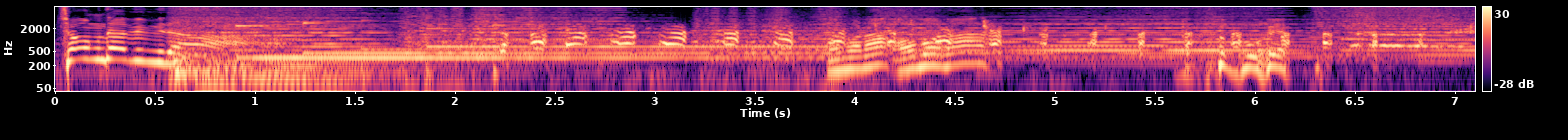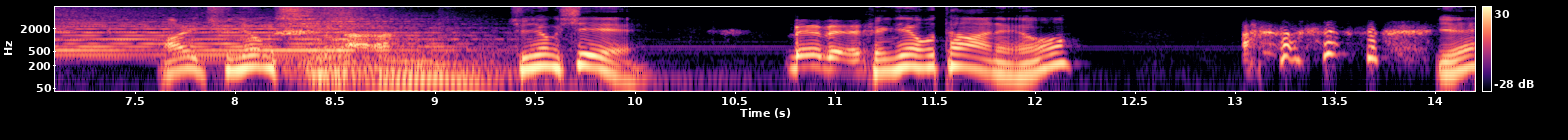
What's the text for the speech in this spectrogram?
정답입니다. 어머나 어머나 뭐야? 아니 준영 씨, 준영 씨 네네. 굉장히 호탕하네요. 예? 예,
